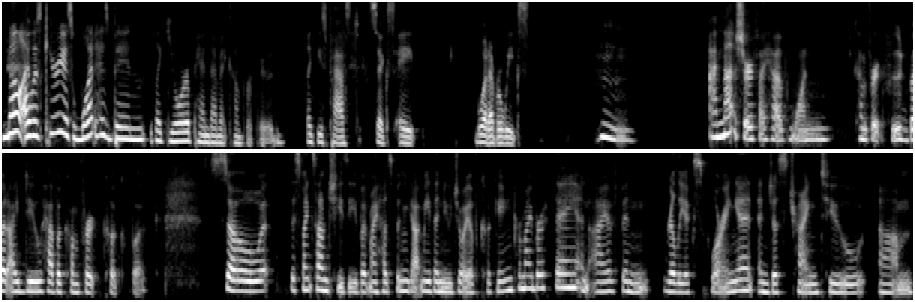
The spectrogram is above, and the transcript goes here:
Mel, I was curious, what has been like your pandemic comfort food, like these past six, eight, whatever weeks? Hmm. I'm not sure if I have one comfort food, but I do have a comfort cookbook. So this might sound cheesy, but my husband got me the new joy of cooking for my birthday, and I have been really exploring it and just trying to um,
